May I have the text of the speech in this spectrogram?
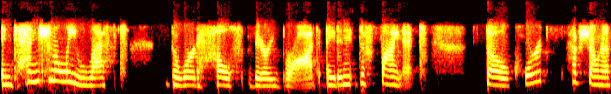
intentionally left the word health very broad. They didn't define it. So courts have shown us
